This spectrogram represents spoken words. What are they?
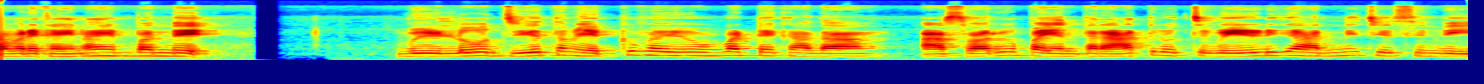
ఎవరికైనా ఇబ్బందే. వీళ్ళు జీతం ఎక్కువ ఇవ్వబట్టే కదా ఆ స్వరూప ఇంత రాత్రి వచ్చి వేడిగా అన్నీ చేసింది.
